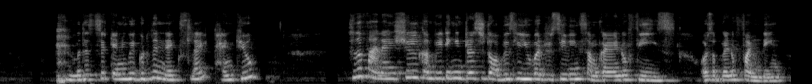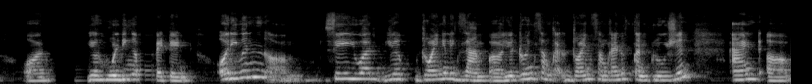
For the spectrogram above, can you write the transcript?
Mudassir, can we go to the next slide? Thank you so the financial competing interest is obviously you were receiving some kind of fees or some kind of funding or you're holding a patent or even um, say you are you're drawing an example uh, you're drawing some drawing some kind of conclusion and uh,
